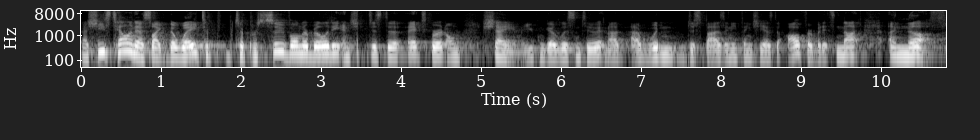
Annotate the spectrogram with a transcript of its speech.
Now, she's telling us like the way to, to pursue vulnerability, and she's just an expert on shame. You can go listen to it, and I, I wouldn't despise anything she has to offer, but it's not enough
